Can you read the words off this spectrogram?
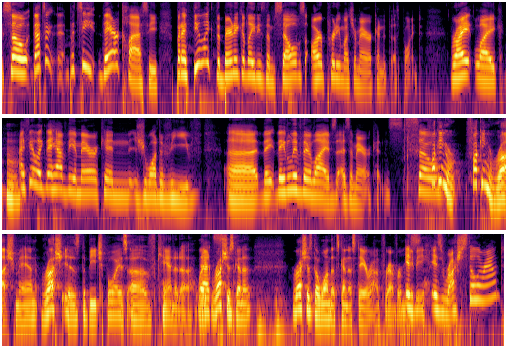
so that's a but see they're classy, but I feel like the barenaked ladies themselves are pretty much American at this point, right? Like Hmm. I feel like they have the American joie de vivre. Uh, they they live their lives as Americans. So Fucking fucking Rush, man. Rush is the Beach Boys of Canada. Like Rush is gonna Rush is the one that's gonna stay around forever, maybe. is Rush still around?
